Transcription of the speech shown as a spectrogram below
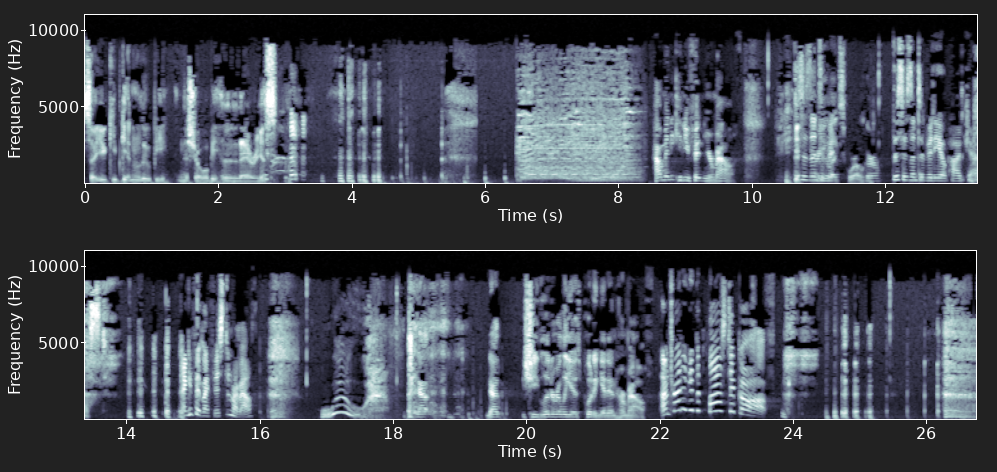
So you keep getting loopy, and the show will be hilarious. How many can you fit in your mouth? This isn't a you vi- like Squirrel Girl? this isn't a video podcast. I can fit my fist in my mouth. Woo! Now, now she literally is putting it in her mouth. I'm trying to get the plastic off.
